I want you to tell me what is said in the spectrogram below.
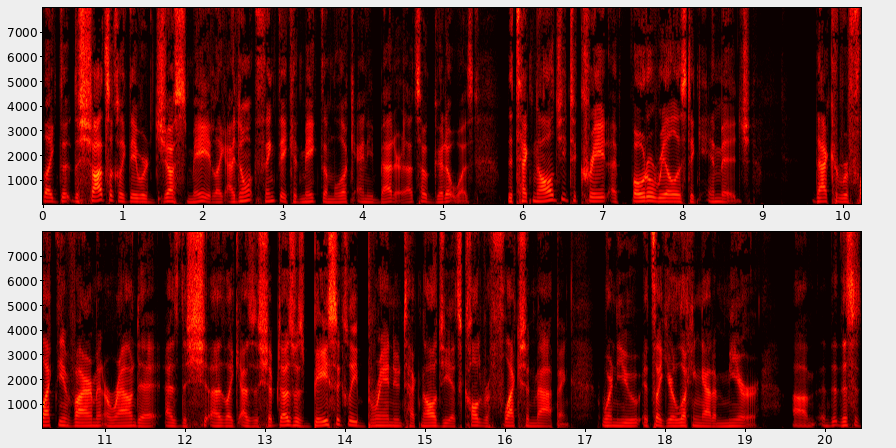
like the the shots look like they were just made. Like I don't think they could make them look any better. That's how good it was. The technology to create a photorealistic image that could reflect the environment around it as the uh, like as the ship does was basically brand new technology. It's called reflection mapping. When you, it's like you're looking at a mirror um, th this is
